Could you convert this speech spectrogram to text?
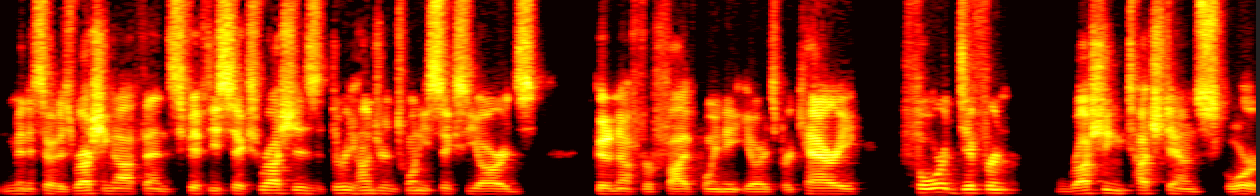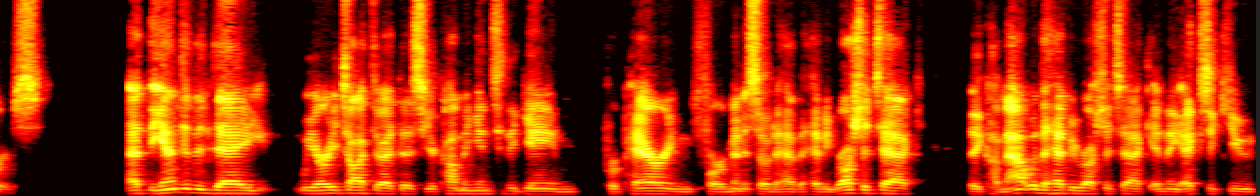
Minnesota's rushing offense? 56 rushes, 326 yards, good enough for 5.8 yards per carry. Four different rushing touchdown scores. At the end of the day, we already talked about this. You're coming into the game preparing for Minnesota to have a heavy rush attack. They come out with a heavy rush attack and they execute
